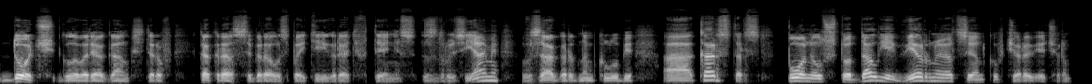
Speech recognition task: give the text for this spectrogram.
Дочь главаря гангстеров как раз собиралась пойти играть в теннис с друзьями в загородном клубе, а Карстерс понял, что дал ей верную оценку вчера вечером.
